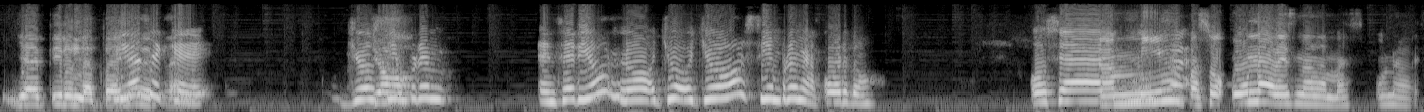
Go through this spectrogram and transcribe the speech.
Ya tiro la toalla. Fíjate que yo, Yo- siempre, ¿en serio? No, yo, yo siempre me acuerdo. O sea, A mí me pasó una vez nada más, una vez.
